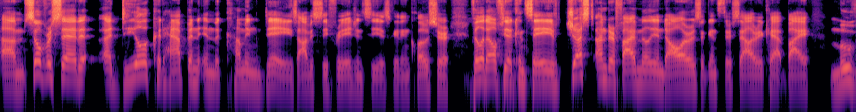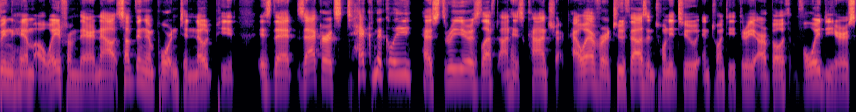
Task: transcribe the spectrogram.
Um, Silver said a deal could happen in the coming days. Obviously, free agency is getting closer. Philadelphia can save just under $5 million against their salary cap by moving him away from there. Now, something important to note, Pete, is that Zach Ertz technically has three years left on his contract. However, 2022 and 23 are both void years,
